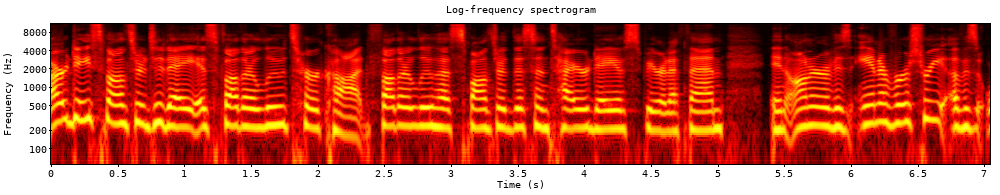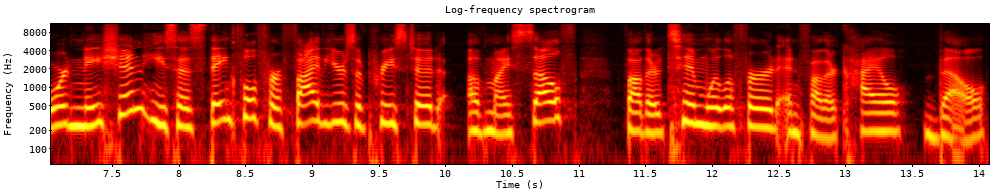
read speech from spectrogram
Our day sponsor today is Father Lou Turcotte. Father Lou has sponsored this entire day of Spirit FM in honor of his anniversary of his ordination. He says, thankful for five years of priesthood of myself, Father Tim Williford, and Father Kyle Bell.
